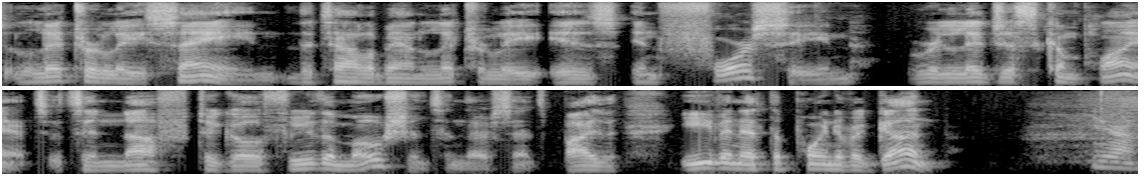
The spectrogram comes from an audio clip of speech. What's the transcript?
literally saying the Taliban literally is enforcing religious compliance. It's enough to go through the motions in their sense, by the, even at the point of a gun. Yeah.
